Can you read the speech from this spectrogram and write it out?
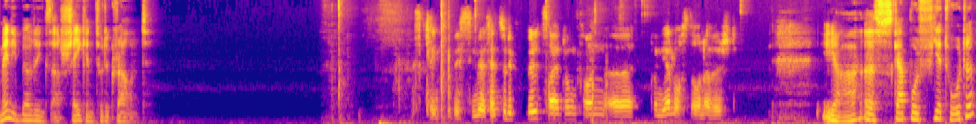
many buildings are shaken to the ground. Das klingt ein bisschen, als hättest du die Bildzeitung von, äh, von Yellowstone erwischt. Ja, es gab wohl vier Tote.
